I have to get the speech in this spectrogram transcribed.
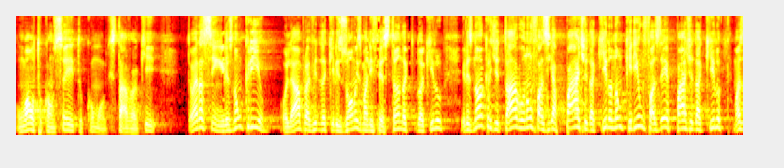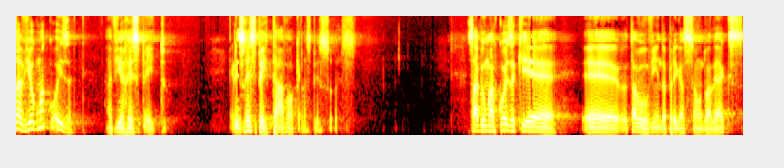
Um autoconceito, como estava aqui. Então era assim, eles não criam, olhavam para a vida daqueles homens manifestando tudo aquilo, eles não acreditavam, não faziam parte daquilo, não queriam fazer parte daquilo, mas havia alguma coisa, havia respeito. Eles respeitavam aquelas pessoas. Sabe uma coisa que é, é eu estava ouvindo a pregação do Alex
